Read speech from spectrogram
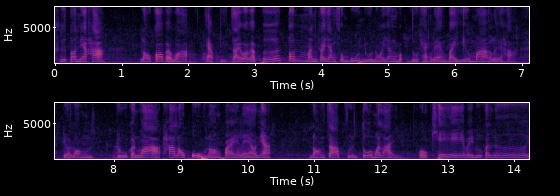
คือตอนเนี้ยค่ะ เราก็แบบว่าแอบดีใจว่าแบบเออต้นมันก็ยังสมบูรณ์อยู่เนาะยังแบบดูแข็งแรงใบเยอะมากเลยค่ะ เดี๋ยวลองดูกันว่าถ้าเราปลูกน้องไปแล้วเนี่ย น้องจะฟื้นตัวเมื่อไหร่ โอเค ไปดูกันเลย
